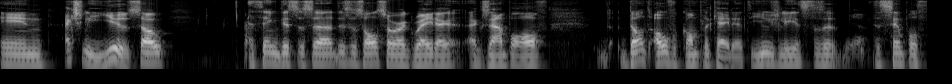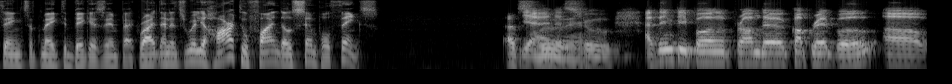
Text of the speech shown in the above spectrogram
in actually used. So I think this is a, this is also a great uh, example of don't overcomplicate it. Usually, it's the, yeah. the simple things that make the biggest impact, right? And it's really hard to find those simple things. Absolutely. Yeah, that's true. I think people from the corporate world uh,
